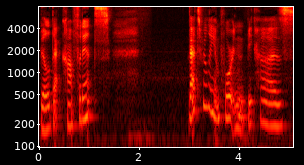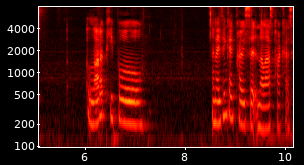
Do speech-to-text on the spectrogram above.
build that confidence. That's really important because a lot of people, and I think I probably said in the last podcast,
